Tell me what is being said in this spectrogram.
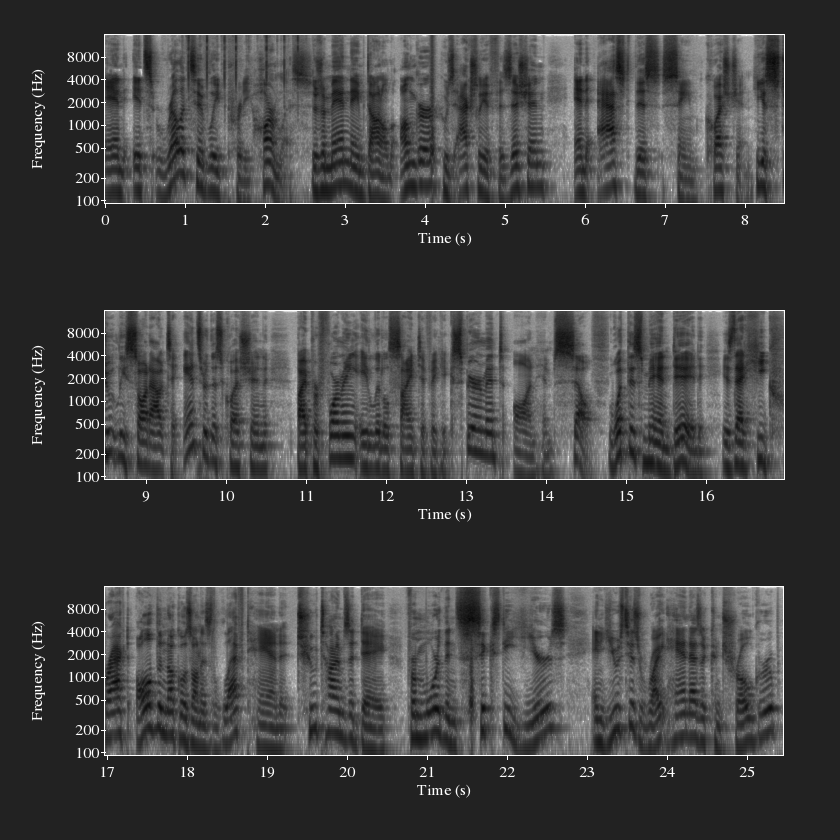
and it's relatively pretty harmless. There's a man named Donald Unger who's actually a physician and asked this same question. He astutely sought out to answer this question by performing a little scientific experiment on himself. What this man did is that he cracked all of the knuckles on his left hand two times a day for more than 60 years and used his right hand as a control group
